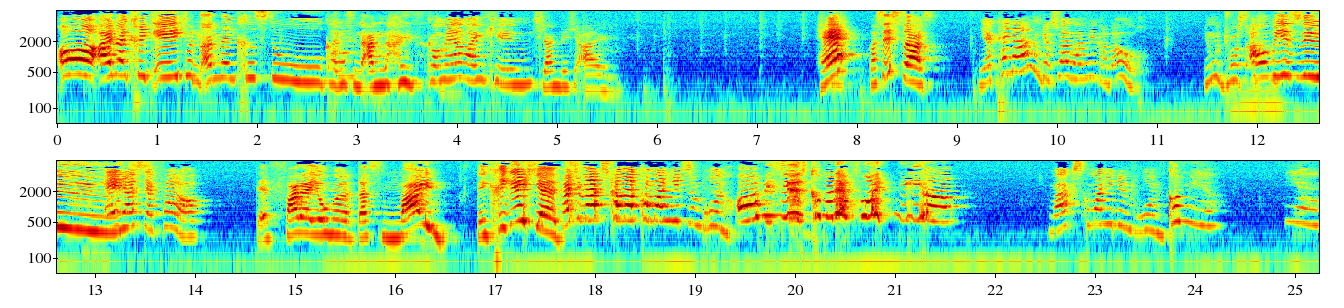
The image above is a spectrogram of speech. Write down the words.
Oh, einer krieg ich und anderen kriegst du. Kann ich den anleihen? Komm her, mein Kind. Ich lade dich ein. Hä? Was ist das? Ja, keine Ahnung, das war bei mir gerade auch. Junge, du hast Oh, auch... wie süß. Ey, da ist der Vater. Der Vater, Junge, das ist mein. Den krieg ich jetzt. Warte, Max, komm mal, komm mal hier zum Brunnen. Oh, wie süß. Guck mal, der folgt mir. Max, komm mal hier den Brunnen. Komm her. Ja,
